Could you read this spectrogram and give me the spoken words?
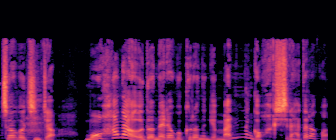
저거 진짜 뭐 하나 얻어내려고 그러는 게 맞는 거 확실하더라고요.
